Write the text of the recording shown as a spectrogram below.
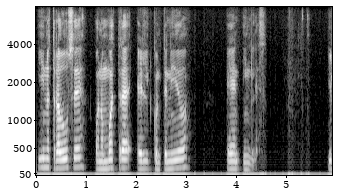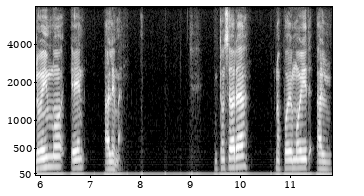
y nos traduce o nos muestra el contenido en inglés y lo mismo en alemán entonces ahora nos podemos ir al,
